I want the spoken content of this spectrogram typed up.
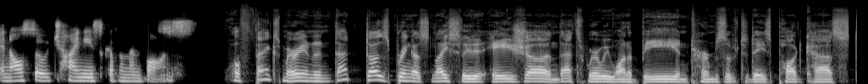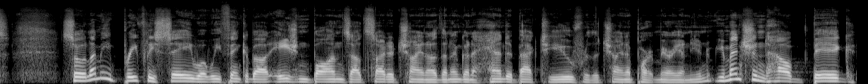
and also Chinese government bonds. Well, thanks, Marian. And that does bring us nicely to Asia, and that's where we want to be in terms of today's podcast. So let me briefly say what we think about Asian bonds outside of China. Then I'm going to hand it back to you for the China part, Marian. You, you mentioned how big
